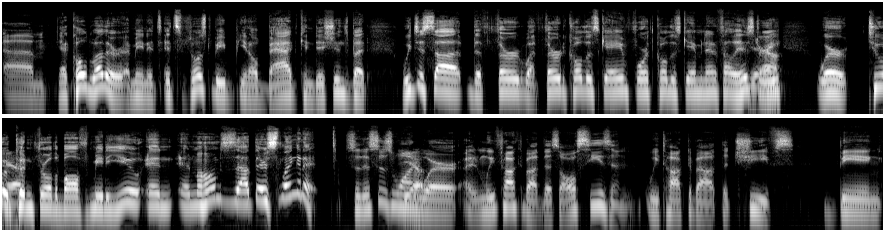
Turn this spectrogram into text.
um, Yeah, cold weather. I mean, it's it's supposed to be you know bad conditions, but we just saw the third what third coldest game, fourth coldest game in NFL history, Yeah. where Tua Yeah. couldn't throw the ball from me to you, and and Mahomes is out there slinging it. So this is one Yep. where, and we've talked about this all season. We talked about the Chiefs being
